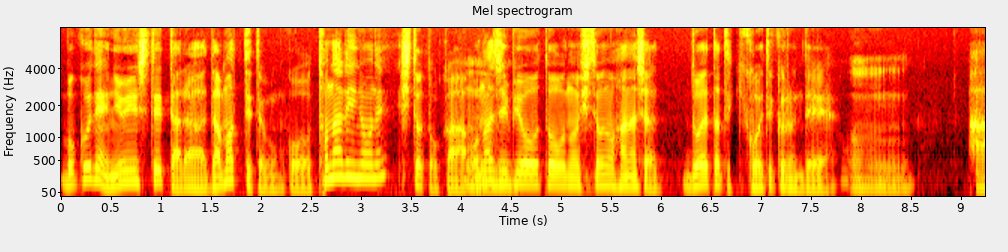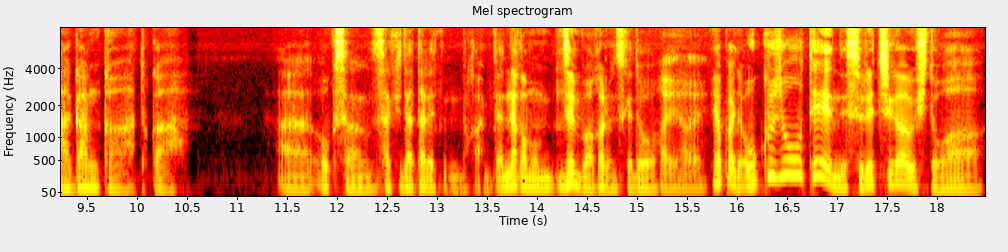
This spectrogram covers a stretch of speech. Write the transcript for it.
僕ね、入院してたら黙ってても、こう、隣のね、人とか、うん同じ病棟の人の話はどうやったって聞こえてくるんで、うん。ああ、がんか、とか、ああ、奥さん先立たれてんのか、みたいな、なんかもう全部わかるんですけど、はいはい。やっぱりね、屋上庭園ですれ違う人は、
